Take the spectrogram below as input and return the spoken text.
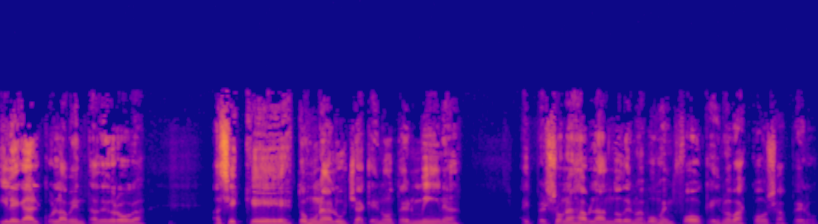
ilegal con la venta de droga. Así es que esto es una lucha que no termina. Hay personas hablando de nuevos enfoques y nuevas cosas, pero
